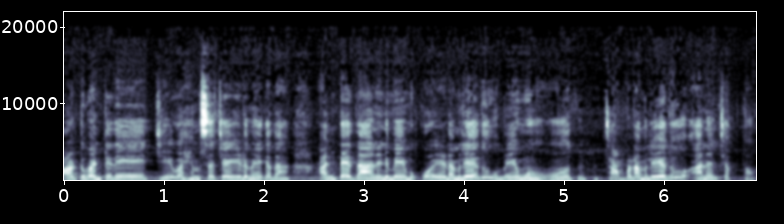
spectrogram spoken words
అటువంటిది జీవహింస చేయడమే కదా. అంటే దానిని మేము కోయడం లేదు మేము చంపడం లేదు అని చెప్తాం.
